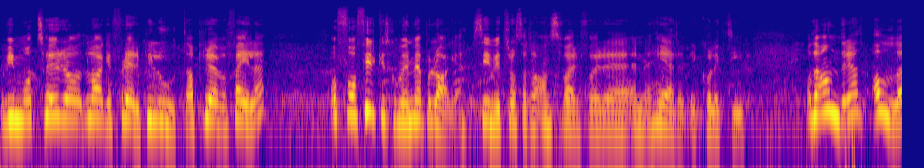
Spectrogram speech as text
Vi må tørre å lage flere piloter, prøve og feile. Og få fylkeskommunen med på laget, siden vi tross alt har ansvar for eh, en helhetlig kollektiv. Og det andre er at alle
